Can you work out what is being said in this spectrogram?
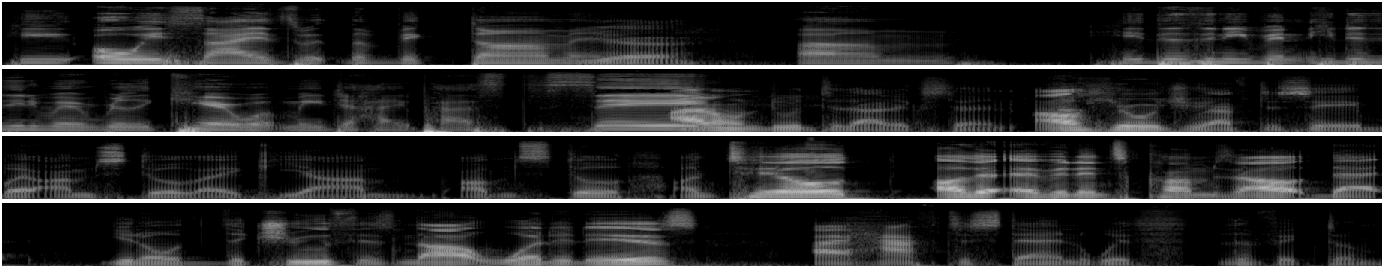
he always sides with the victim, and Yeah. um, he doesn't even he doesn't even really care what Majah Hype has to say. I don't do it to that extent. I'll hear what you have to say, but I'm still like, yeah, I'm I'm still until other evidence comes out that, you know, the truth is not what it is, I have to stand with the victim.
